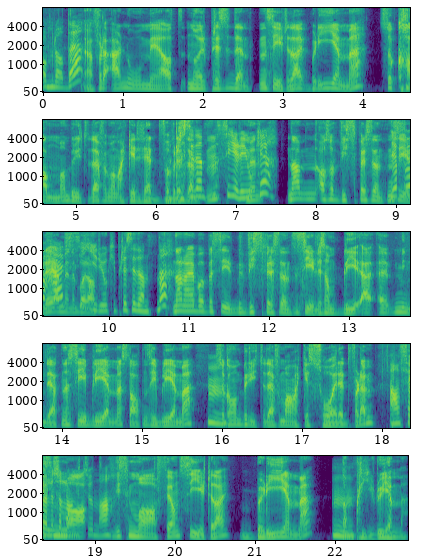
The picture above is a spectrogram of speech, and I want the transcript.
området. Ja, For det er noe med at når presidenten sier til deg 'bli hjemme', så kan man bryte det, for man er ikke redd for presidenten. Presidenten sier det jo men, ikke. Nei, men altså Hvis presidenten Ja, sier det jeg mener bare at sier jo ikke presidentene. Nei, nei, jeg bare sier, Hvis presidenten sier liksom bli, eh, eh, Myndighetene sier 'bli hjemme', staten sier 'bli hjemme', så kan man bryte det, for man er ikke så redd for dem. Ja, Han føler Hvis så langt unna. Hvis mafiaen sier til deg 'bli hjemme', da Mm. blir du hjemme.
